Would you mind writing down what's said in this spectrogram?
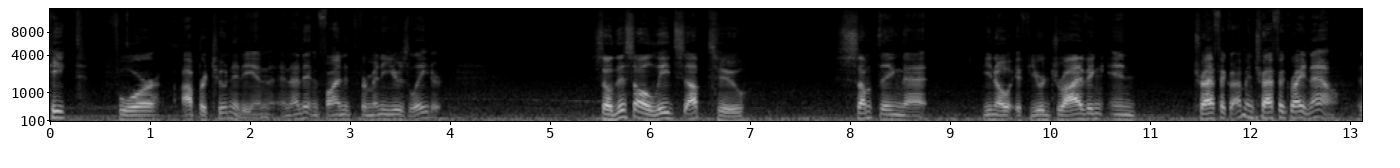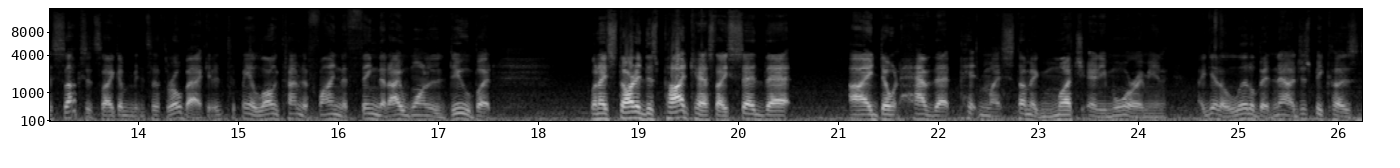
peaked for opportunity. And, and I didn't find it for many years later. So this all leads up to something that, you know, if you're driving in traffic. I'm in traffic right now. It sucks. It's like a, it's a throwback. It took me a long time to find the thing that I wanted to do. But when I started this podcast, I said that I don't have that pit in my stomach much anymore. I mean, I get a little bit now just because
